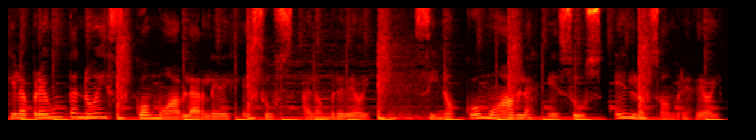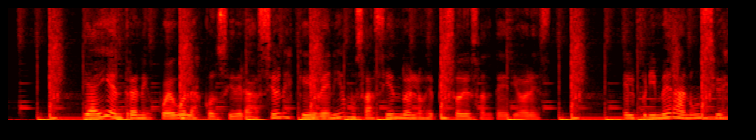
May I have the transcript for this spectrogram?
que la pregunta no es cómo hablarle de Jesús al hombre de hoy, sino cómo habla Jesús en los hombres de hoy. Y ahí entran en juego las consideraciones que veníamos haciendo en los episodios anteriores. El primer anuncio es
